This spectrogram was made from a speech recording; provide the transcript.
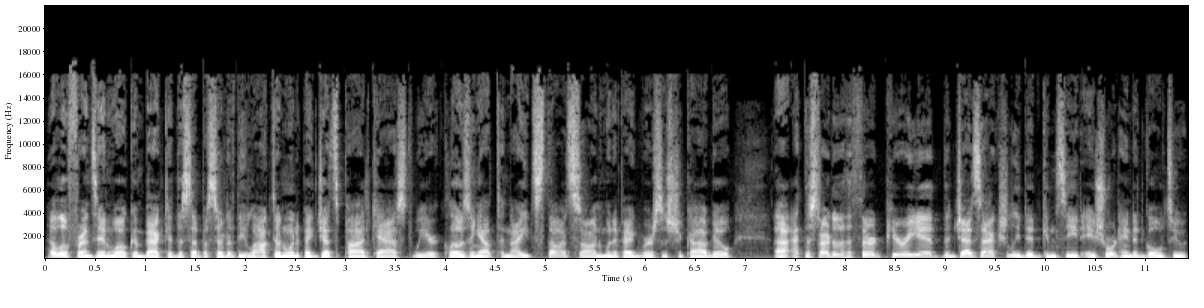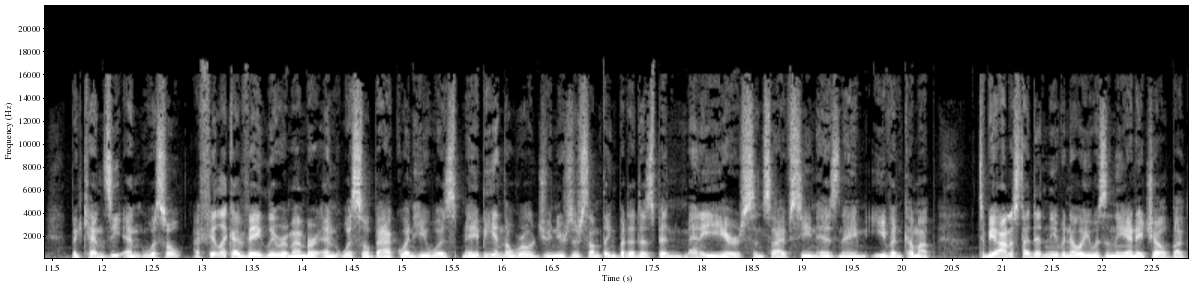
Hello, friends, and welcome back to this episode of the Locked on Winnipeg Jets podcast. We are closing out tonight's thoughts on Winnipeg versus Chicago. Uh, at the start of the third period, the Jets actually did concede a shorthanded goal to Mackenzie Entwistle. I feel like I vaguely remember Entwistle back when he was maybe in the World Juniors or something, but it has been many years since I've seen his name even come up. To be honest, I didn't even know he was in the NHL, but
